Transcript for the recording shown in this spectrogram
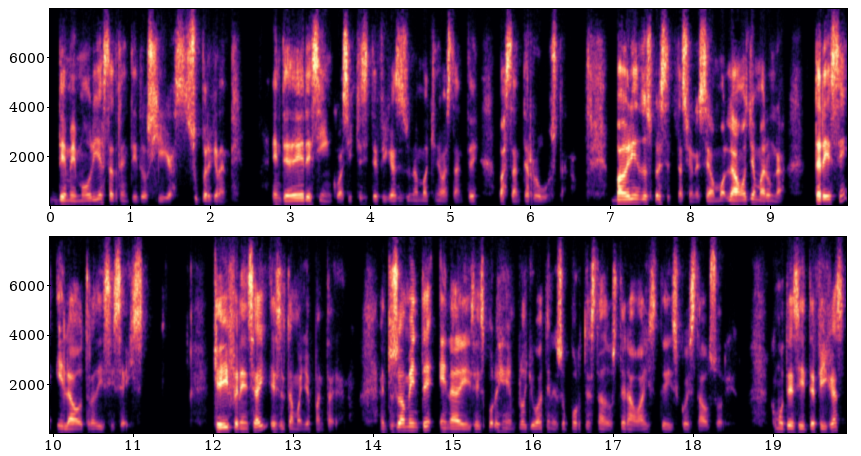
de memoria hasta 32 GB, súper grande en DDR5, así que si te fijas es una máquina bastante, bastante robusta. ¿no? Va a venir en dos presentaciones, la vamos a llamar una 13 y la otra 16. ¿Qué diferencia hay? Es el tamaño de pantalla. ¿no? Entonces, obviamente, en la 16, por ejemplo, yo voy a tener soporte hasta 2 terabytes de disco de estado sólido. Como te decía, te fijas,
